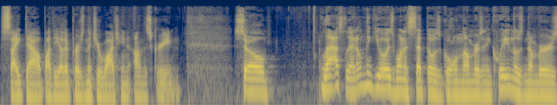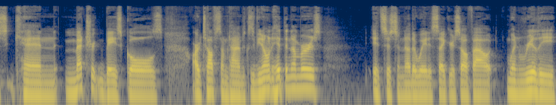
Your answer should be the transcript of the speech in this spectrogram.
psyched out by the other person that you're watching on the screen. So, lastly, I don't think you always want to set those goal numbers and equating those numbers can metric based goals are tough sometimes because if you don't hit the numbers, it's just another way to psych yourself out when really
